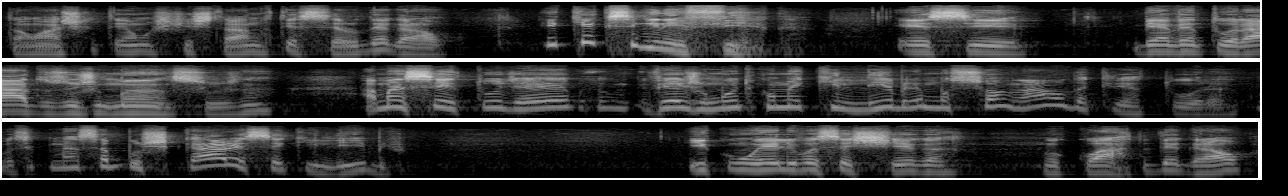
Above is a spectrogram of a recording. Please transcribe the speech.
Então, acho que temos que estar no terceiro degrau. E o que, que significa esse bem-aventurados os mansos? Né? A manseitude é, vejo muito como equilíbrio emocional da criatura. Você começa a buscar esse equilíbrio. E com ele você chega no quarto degrau,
